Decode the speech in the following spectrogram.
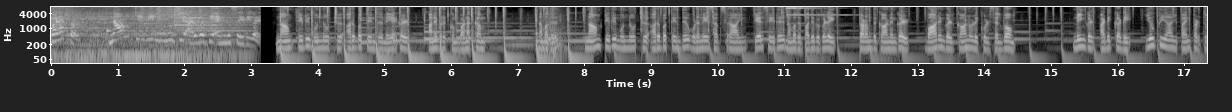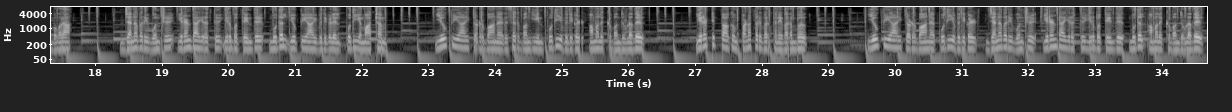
வணக்கம். நாம் டிவி முன்னூற்றி அறுபத்தி ஐந்து செய்திகள். நாம் டிவி முன்னூற்று அறுபத்தைந்து நேயர்கள் அனைவருக்கும் வணக்கம். நமது நாம் டிவி முன்னூற்று அறுபத்தைந்து உடனே சப்ஸ்கிரைப் தேர் செய்து நமது பதிவுகளை தொடர்ந்து காணுங்கள். வாருங்கள் காணொளிக்குள் செல்வோம். நீங்கள் அடிக்கடி யூபிஐ பயன்படுத்துபவரா? ஜனவரி ஒன்று இரண்டாயிரத்து இருபத்தைந்து முதல் யூபிஐ விதிகளில் புதிய மாற்றம். யூபிஐ தொடர்பான ரிசர்வ் வங்கியின் புதிய விதிகள் அமலுக்கு வந்துள்ளது. இரட்டிப்பாகும் பணப்பரிவர்த்தனை வரம்பு யூபிஐ தொடர்பான புதிய விதிகள் ஜனவரி ஒன்று இரண்டாயிரத்து இருபத்தைந்து முதல் அமலுக்கு வந்துள்ளது.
